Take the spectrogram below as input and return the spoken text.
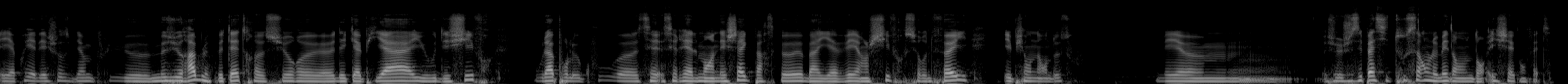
Et après, il y a des choses bien plus euh, mesurables, peut-être sur euh, des KPI ou des chiffres, où là, pour le coup, euh, c'est réellement un échec parce que bah, y avait un chiffre sur une feuille et puis on est en dessous. Mais euh, je ne sais pas si tout ça, on le met dans échec, en fait.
